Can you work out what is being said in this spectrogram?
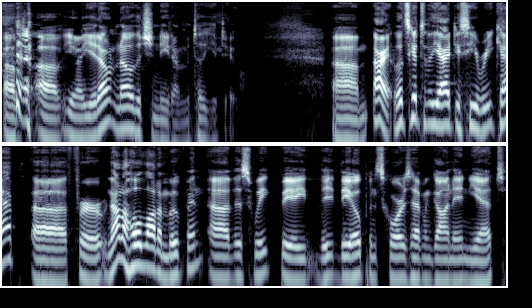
of, of you know you don't know that you need them until you do. Um, all right, let's get to the ITC recap. Uh, for not a whole lot of movement uh, this week, the, the the open scores haven't gone in yet.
